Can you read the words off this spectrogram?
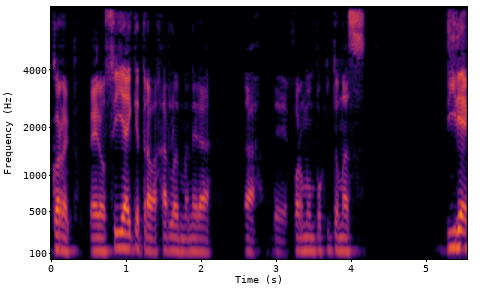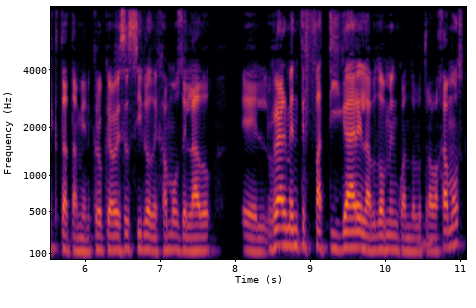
Correcto, pero sí hay que trabajarlo de manera, ah, de forma un poquito más directa también. Creo que a veces sí lo dejamos de lado, el realmente fatigar el abdomen cuando lo trabajamos.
